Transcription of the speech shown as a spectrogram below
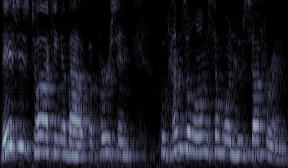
This is talking about a person who comes along someone who's suffering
